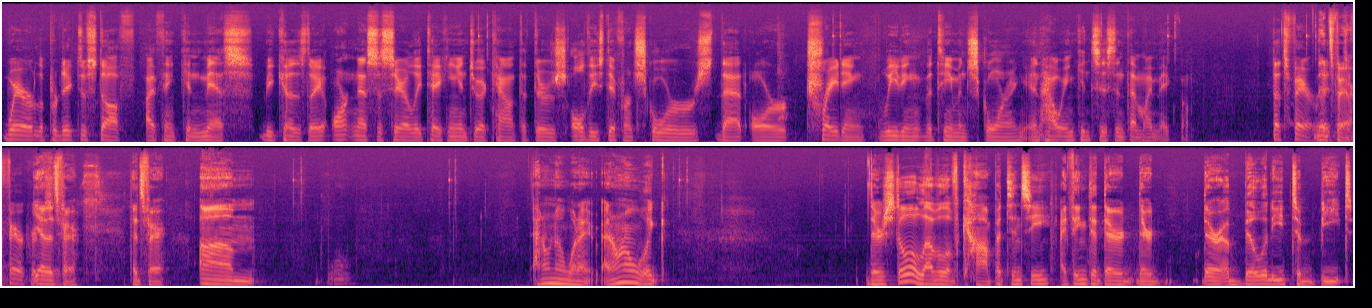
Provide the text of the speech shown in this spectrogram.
where the predictive stuff I think can miss because they aren't necessarily taking into account that there's all these different scorers that are trading, leading the team in scoring, and how inconsistent that might make them. That's fair. That's right? fair. That's a fair yeah, that's fair. That's fair. Um, I don't know what I. I don't know like. There's still a level of competency. I think that their their their ability to beat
